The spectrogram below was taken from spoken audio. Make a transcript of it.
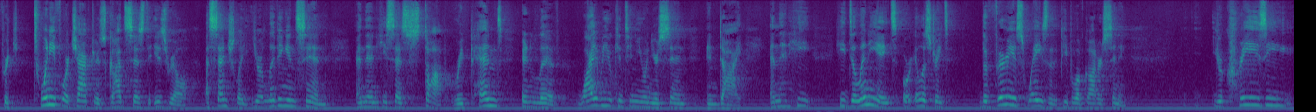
For 24 chapters, God says to Israel, essentially, you're living in sin. And then he says, stop, repent, and live. Why will you continue in your sin and die? And then he, he delineates or illustrates the various ways that the people of God are sinning. You're crazy,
